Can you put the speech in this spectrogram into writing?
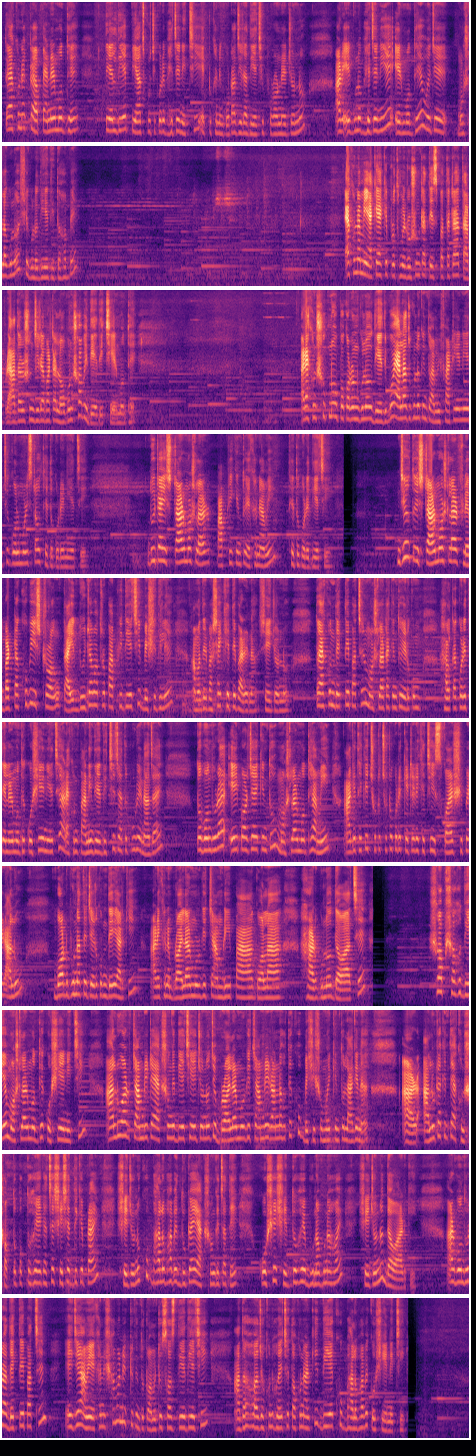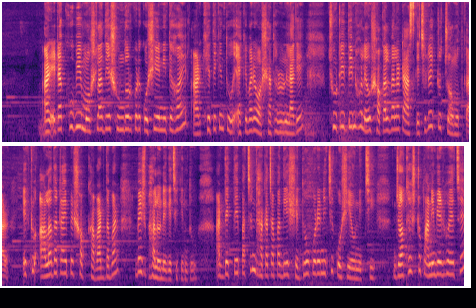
তো এখন একটা প্যানের মধ্যে তেল দিয়ে পেঁয়াজ কুচি করে ভেজে নিচ্ছি, একটুখানি গোটা জিরা দিয়েছি ফোড়নের জন্য। আর এগুলো ভেজে নিয়ে এর মধ্যে ওই যে মশলাগুলো, সেগুলো দিয়ে দিতে হবে। এখন আমি একে একে প্রথমে রসুনটা, তেজপাতাটা, তারপরে আদা, রসুন, জিরা বাটা, লবণ সবই দিয়ে দিচ্ছি এর মধ্যে। আর এখন শুকনো উপকরণগুলোও দিয়ে দিব। এলাচগুলো কিন্তু আমি ফাটিয়ে নিয়েছি, গোলমরিচটাও থেতো করে নিয়েছি। দুইটা স্টার মশলার পাপড়ি কিন্তু এখানে আমি থেতো করে দিয়েছি। যেহেতু স্টার মশলার ফ্লেভারটা খুবই স্ট্রং, তাই দুইটা মাত্র পাপড়ি দিয়েছি, বেশি দিলে আমাদের বাসায় খেতে পারে না, সেই জন্য। তো এখন দেখতেই পাচ্ছেন মশলাটা কিন্তু এরকম হালকা করে তেলের মধ্যে কষিয়ে নিয়েছে আর এখন পানি দিয়ে দিচ্ছি যাতে পুড়ে না যায়। তো বন্ধুরা, এই পর্যায়ে কিন্তু মশলার মধ্যে আমি আগে থেকে ছোট ছোট করে কেটে রেখেছি স্কোয়ার শেপের আলু। বট ভুনাতে যেরকম দেই আর কি। আর এখানে ব্রয়লার মুরগির চামড়ি, পা, গলা, হাড়গুলো দেওয়া আছে। সব সহ দিয়ে মশলার মধ্যে কষিয়ে নিচ্ছি। আলু আর চামড়িটা একসঙ্গে দিয়েছি এই জন্য যে ব্রয়লার মুরগির চামড়ি রান্না হতে খুব বেশি সময় কিন্তু লাগে না। আর আলুটা কিন্তু এখন শক্তপোক্ত হয়ে গেছে শেষের দিকে প্রায়। সেজন্য খুব ভালোভাবে দুটাই একসঙ্গে যাতে কষে সেদ্ধ হয়ে ভুনা ভুনা হয় সেই জন্য দেওয়া আর কি। আর বন্ধুরা দেখতেই পাচ্ছেন, এই যে আমি এখানে সামান্য একটু কিন্তু টমেটো সস দিয়ে দিয়েছি। আধা হওয়া যখন হয়েছে তখন আর কি দিয়ে খুব ভালোভাবে কষিয়ে নিচ্ছি। আর এটা খুবই মশলা দিয়ে সুন্দর করে কষিয়ে নিতে হয়, আর খেতে কিন্তু একেবারে অসাধারণ লাগে। ছুটির দিন হলেও সকালবেলাটা আজকে ছিল একটু চমৎকার, একটু আলাদা টাইপের সব খাবার দাবার বেশ ভালো লেগেছে কিন্তু। আর দেখতেই পাচ্ছেন, ঢাকা চাপা দিয়ে সেদ্ধও করে নিচ্ছি, কষিয়েও নিচ্ছি। যথেষ্ট পানি বের হয়েছে,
